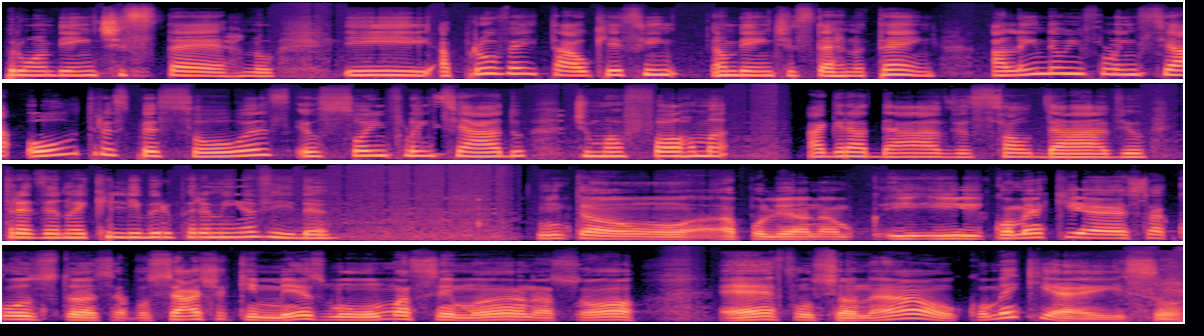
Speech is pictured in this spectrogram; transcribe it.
para um ambiente externo e aproveitar o que esse ambiente externo tem, além de eu influenciar outras pessoas, eu sou influenciado de uma forma agradável, saudável, trazendo equilíbrio para a minha vida. Então, Apoliana, e, e como é que é essa constância? Você acha que mesmo uma semana só é funcional? Como é que é isso?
